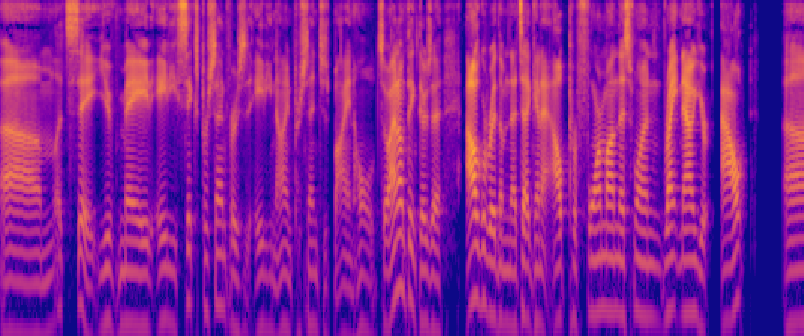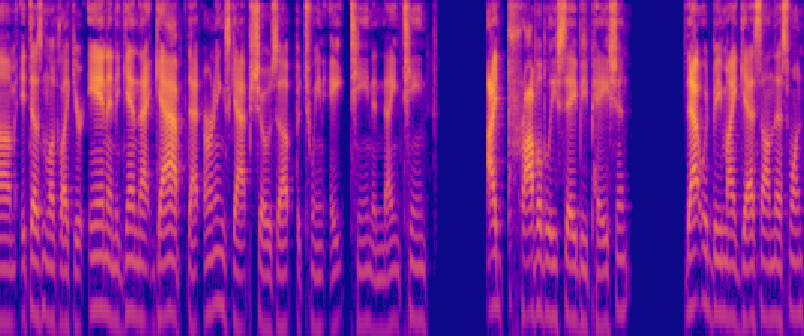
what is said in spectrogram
um, let's see, you've made 86% versus 89% just buy and hold. So I don't think there's a algorithm that's going to outperform on this one. Right now, you're out. Um, it doesn't look like you're in. And again, that gap, that earnings gap shows up between 18 and 19. I'd probably say be patient. That would be my guess on this one.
